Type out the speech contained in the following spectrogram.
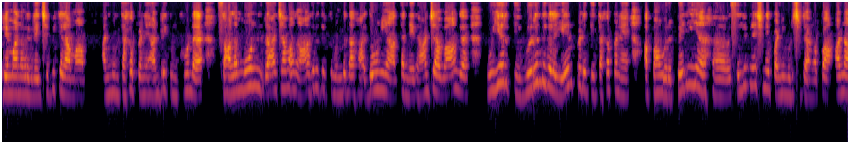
பிரியமானவர்களை ஜெபிக்கலாமா? அன்பின் தகப்பனே அன்றைக்கும் கூட சாலமோன் ராஜாவாக ஆகிறதுக்கு முன்பதாக அதோனியா தன்னை ராஜாவாக உயர்த்தி விருந்துகளை ஏற்படுத்தி தகப்பனே அப்பா ஒரு பெரிய செலிப்ரேஷனே பண்ணி முடிச்சுட்டாங்கப்பா. ஆனா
